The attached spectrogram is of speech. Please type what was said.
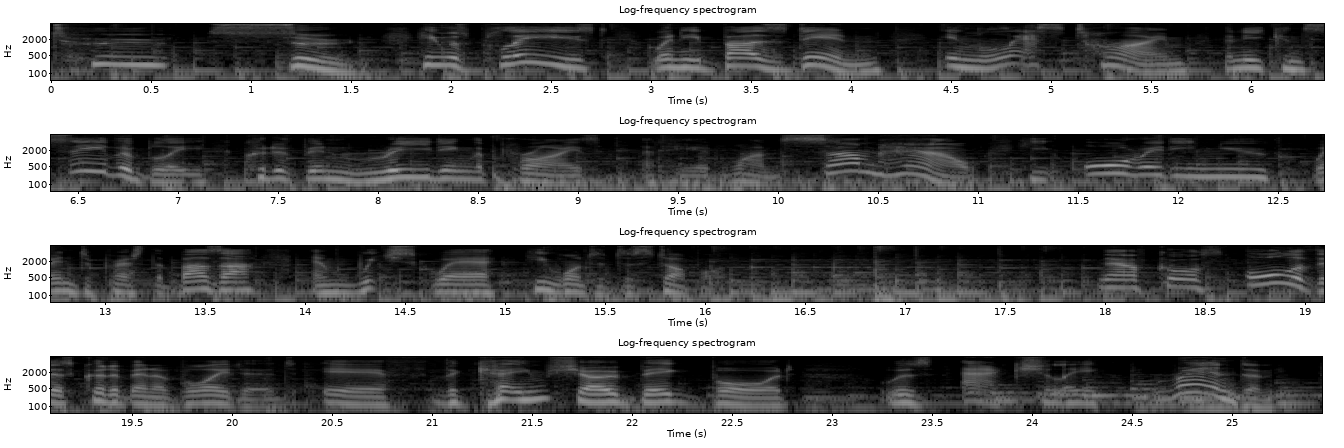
too soon. He was pleased when he buzzed in in less time than he conceivably could have been reading the prize that he had won. Somehow, he already knew when to press the buzzer and which square he wanted to stop on. Now, of course, all of this could have been avoided if the game show Big Board was actually random.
